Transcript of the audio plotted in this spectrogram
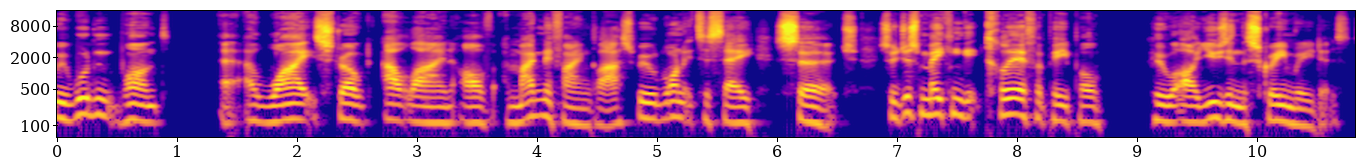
We wouldn't want a white stroked outline of a magnifying glass, we would want it to say search. So just making it clear for people who are using the screen readers.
